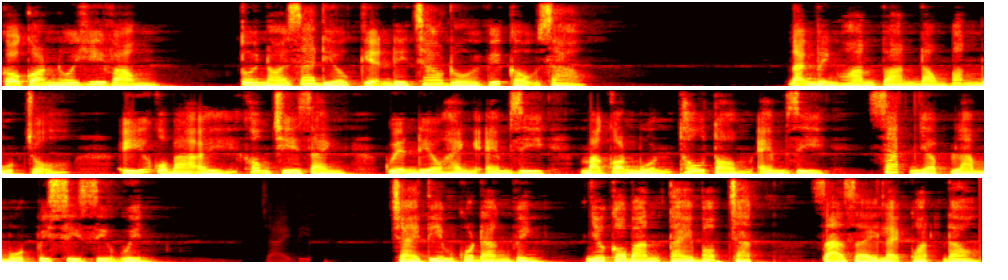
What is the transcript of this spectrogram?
Cậu còn nuôi hy vọng tôi nói ra điều kiện để trao đổi với cậu sao? Đặng Vinh hoàn toàn đóng băng một chỗ. Ý của bà ấy không chỉ dành quyền điều hành MG mà còn muốn thâu tóm MG sát nhập làm một với CC Win. Trái tim của Đặng Vinh như có bàn tay bóp chặt, dạ dày lại quạt đau.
